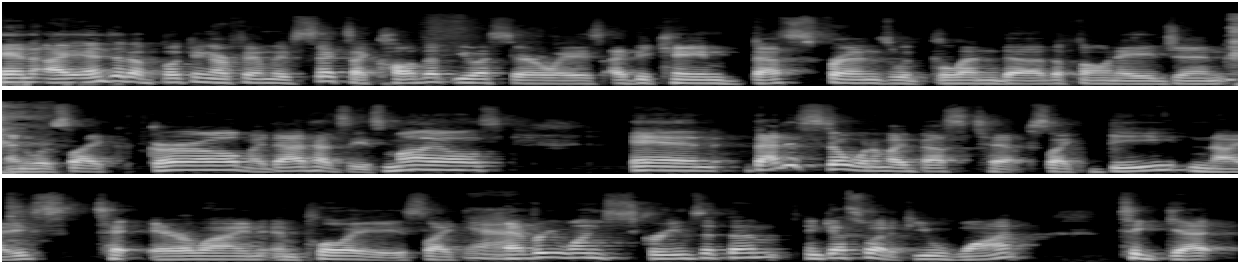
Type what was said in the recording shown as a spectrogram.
And I ended up booking our family of six. I called up US Airways. I became best friends with Glenda, the phone agent, and was like, girl, my dad has these miles. And that is still one of my best tips. Like, be nice to airline employees. Like, Yeah. everyone screams at them. And guess what? If you want to get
